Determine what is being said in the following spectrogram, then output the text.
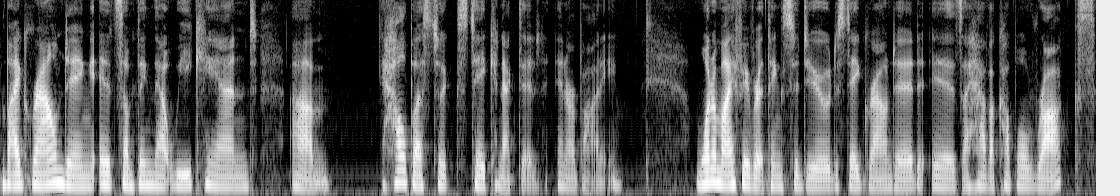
by grounding, it's something that we can um, help us to stay connected in our body. One of my favorite things to do to stay grounded is I have a couple rocks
